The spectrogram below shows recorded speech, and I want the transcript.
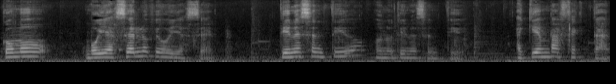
¿cómo voy a hacer lo que voy a hacer? ¿Tiene sentido o no tiene sentido? ¿A quién va a afectar?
